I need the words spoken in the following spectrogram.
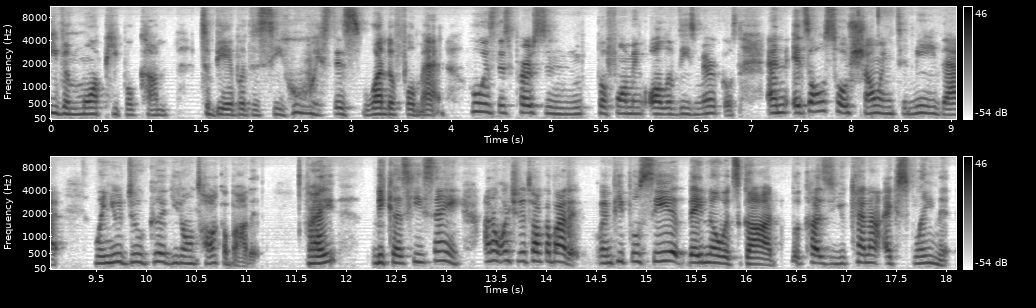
even more people come to be able to see who is this wonderful man who is this person performing all of these miracles and it's also showing to me that when you do good you don't talk about it right because he's saying i don't want you to talk about it. When people see it they know it's god because you cannot explain it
